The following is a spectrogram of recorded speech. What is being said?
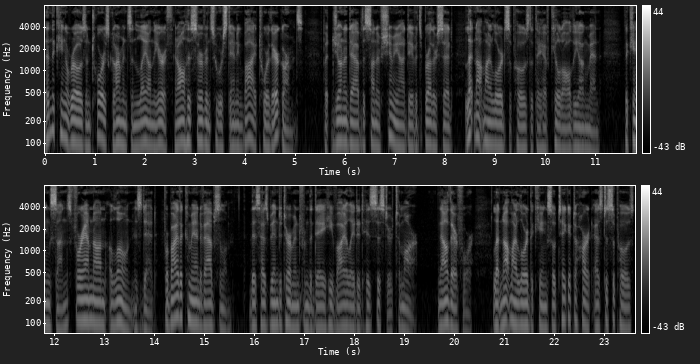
Then the king arose and tore his garments and lay on the earth, and all his servants who were standing by tore their garments. But Jonadab the son of Shimeah, David's brother, said, Let not my lord suppose that they have killed all the young men, the king's sons, for Amnon alone is dead. For by the command of Absalom this has been determined from the day he violated his sister Tamar. Now therefore, let not my lord the king so take it to heart as to suppose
